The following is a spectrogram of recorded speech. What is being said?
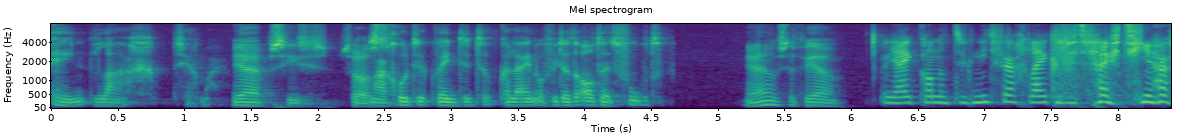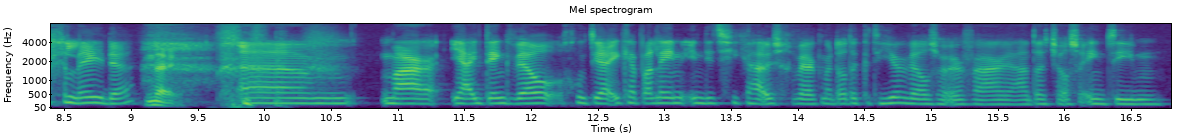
Één laag, zeg maar. Ja, precies. Zoals... Maar goed, ik weet niet, Carlijn, of je dat altijd voelt. Ja, hoe is het voor jou? Ja, ik kan het natuurlijk niet vergelijken met 15 jaar geleden. Nee. Ehm, maar ja, ik denk wel, goed, ja, ik heb alleen in dit ziekenhuis gewerkt, maar dat ik het hier wel zo ervaar, ja, dat je als één team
